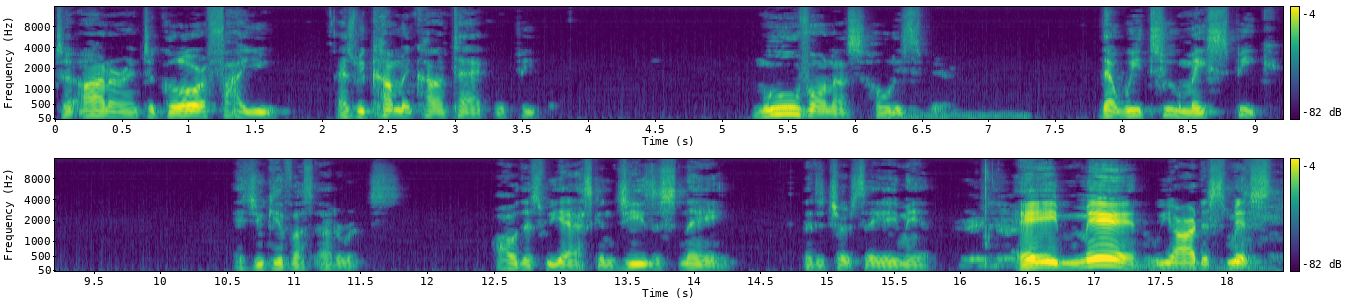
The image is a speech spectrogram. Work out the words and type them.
to honor and to glorify you as we come in contact with people. Move on us, Holy Spirit, that we too may speak as you give us utterance. All this we ask in Jesus' name. Let the church say, Amen. Amen. Amen. We are dismissed.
